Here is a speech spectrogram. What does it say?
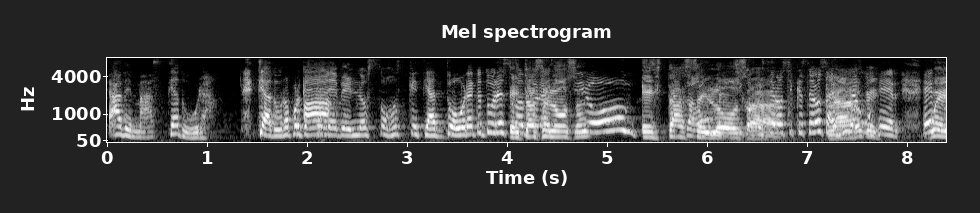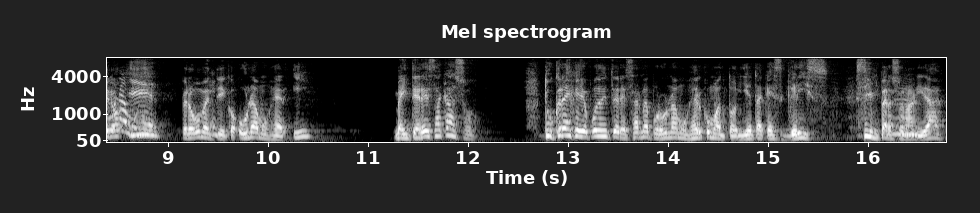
además te adora. Te adora porque Ah. se le ven los ojos que te adora, que tú eres su ¿Estás celosa? Estás No, celosa. chico, que celosa y que celosa. Claro es una que- mujer. Es bueno, una y- mujer. Pero un momentico, una mujer. ¿Y? ¿Me interesa acaso? ¿Tú crees que yo puedo interesarme por una mujer como Antonieta que es gris, sin personalidad?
